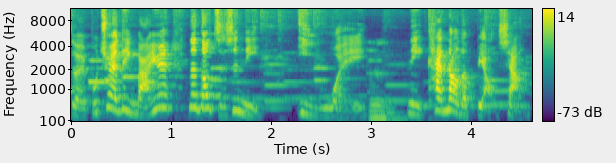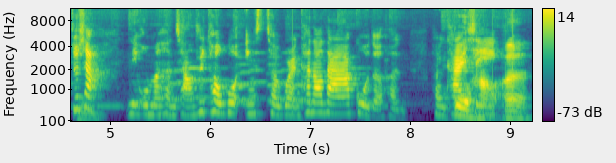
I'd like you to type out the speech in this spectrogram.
对，不确定吧，因为那都只是你以为嗯你看到的表象，就像你我们很常去透过 Instagram 看到大家过得很很开心，嗯，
